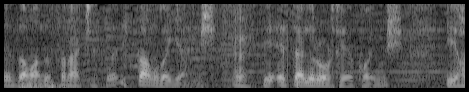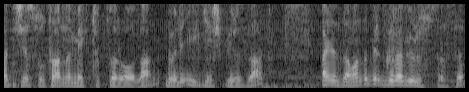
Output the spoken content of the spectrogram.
Aynı zamanda sanatçısı İstanbul'a gelmiş. Evet. E, eserler ortaya koymuş. E, Hatice Sultan'la mektupları olan böyle ilginç bir zat. Aynı zamanda bir gravür ustası.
